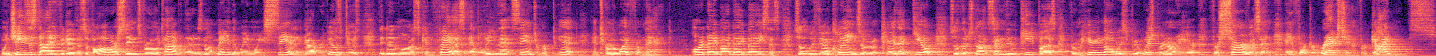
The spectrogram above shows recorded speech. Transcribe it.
When Jesus died, He forgave us of all our sins for all time, but that does not mean that when we sin and God reveals it to us, that He doesn't want us to confess and leave that sin, to repent and turn away from that on a day by day basis so that we feel clean, so we don't carry that guilt, so there's not something to keep us from hearing the Holy Spirit whisper in our ear for service and, and for direction and for guidance.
